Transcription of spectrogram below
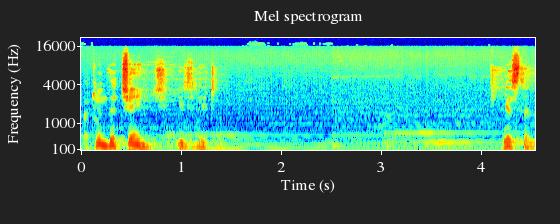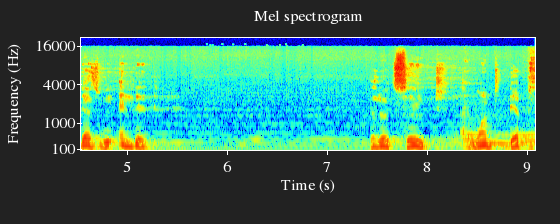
but when the change is little yesterday as we ended the Lord said, I want depth.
